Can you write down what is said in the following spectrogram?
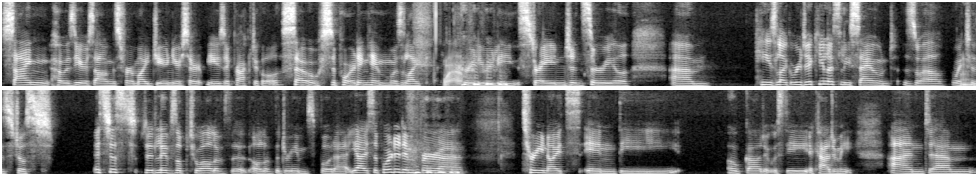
sang Hozier songs for my junior cert music practical, so supporting him was like wow. really, really strange and surreal. Um, he's like ridiculously sound as well, which mm. is just it's just it lives up to all of the all of the dreams. But uh, yeah, I supported him for uh, three nights in the oh god, it was the academy, and um,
